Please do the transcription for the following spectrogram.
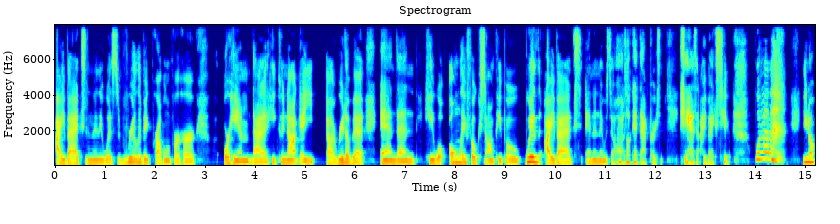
eye bags and then it was a really big problem for her or him that he could not get uh, rid of it, and then he will only focus on people with eye bags, and then they would say, "Oh, look at that person; she has eye bags too." Well, you know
